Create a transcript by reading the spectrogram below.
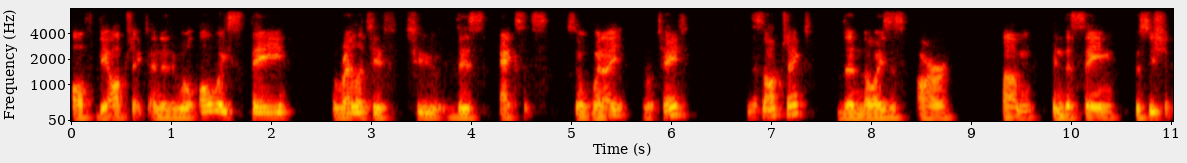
of the object and it will always stay relative to this axis. So when I rotate this object, the noises are um, in the same position.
